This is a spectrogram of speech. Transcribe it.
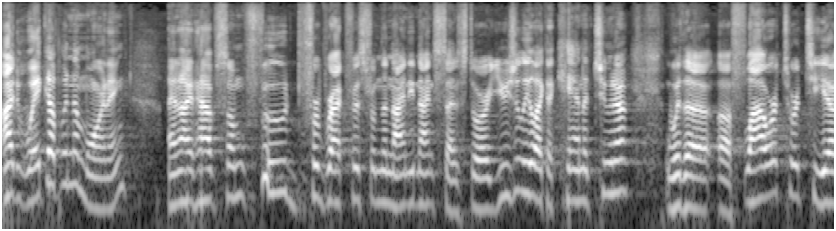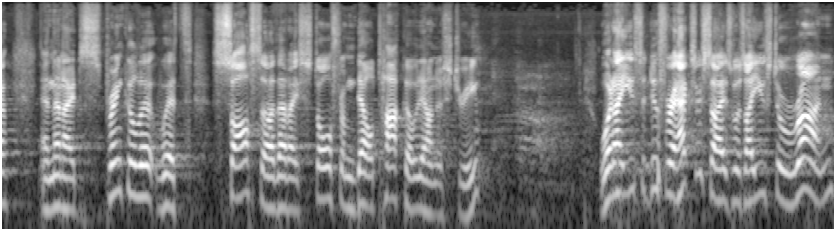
I'd wake up in the morning and I'd have some food for breakfast from the 99 cent store, usually like a can of tuna with a, a, flour tortilla, and then I'd sprinkle it with salsa that I stole from Del Taco down the street. What I used to do for exercise was I used to run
